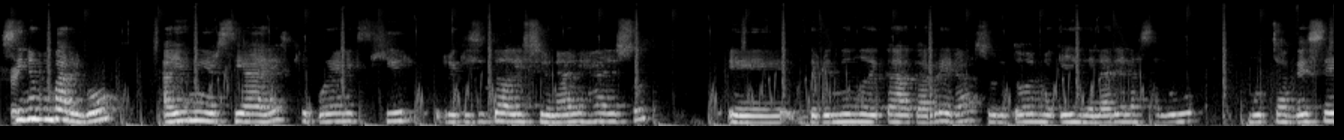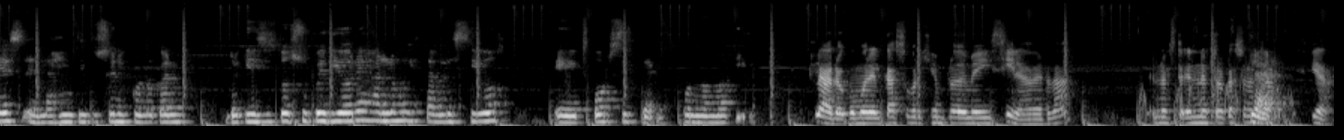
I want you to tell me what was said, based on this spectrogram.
Sin embargo, hay universidades que pueden exigir requisitos adicionales a eso, eh, dependiendo de cada carrera, sobre todo en aquellas del área de la salud muchas veces eh, las instituciones colocan requisitos superiores a los establecidos eh, por sistema, por normativa. Claro, como en el caso, por ejemplo, de medicina, ¿verdad? En nuestro, en nuestro caso, claro. nuestra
